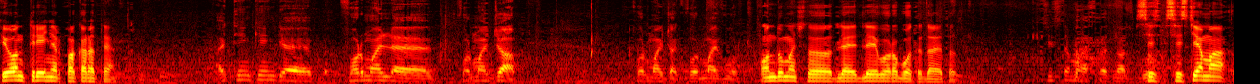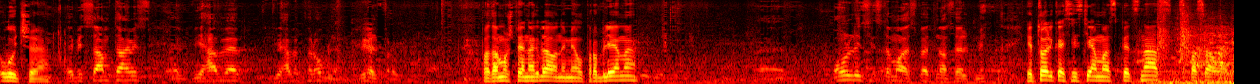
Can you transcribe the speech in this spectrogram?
И он тренер по карате. Он думает, что для, для его работы, да, этот. Система лучшая. Потому что иногда он имел проблемы. И только система спецназ спасала его.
